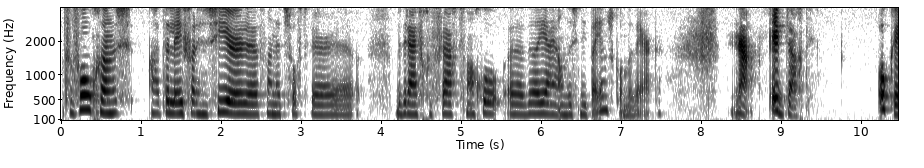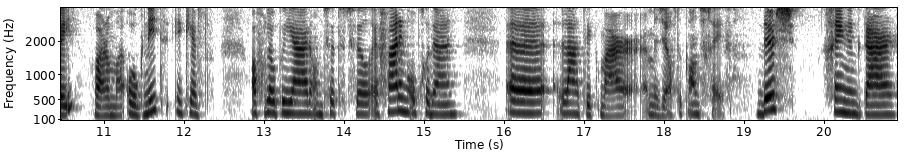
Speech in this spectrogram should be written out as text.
vervolgens had de leverancier uh, van het softwarebedrijf gevraagd van... Goh, uh, wil jij anders niet bij ons komen werken? Nou, ik dacht, oké, waarom ook niet? Ik heb afgelopen jaren ontzettend veel ervaring opgedaan. laat ik maar mezelf de kans geven. Dus ging ik daar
